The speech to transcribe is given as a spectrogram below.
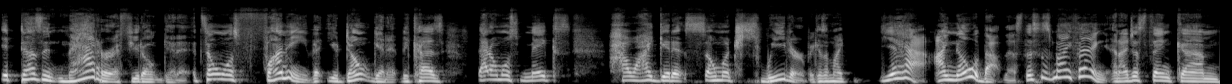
it doesn't matter if you don't get it it's almost funny that you don't get it because that almost makes how i get it so much sweeter because i'm like yeah, I know about this. This is my thing. And I just think, um,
